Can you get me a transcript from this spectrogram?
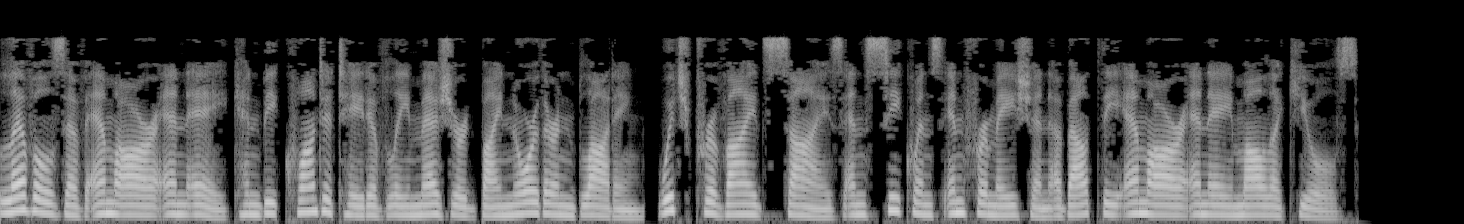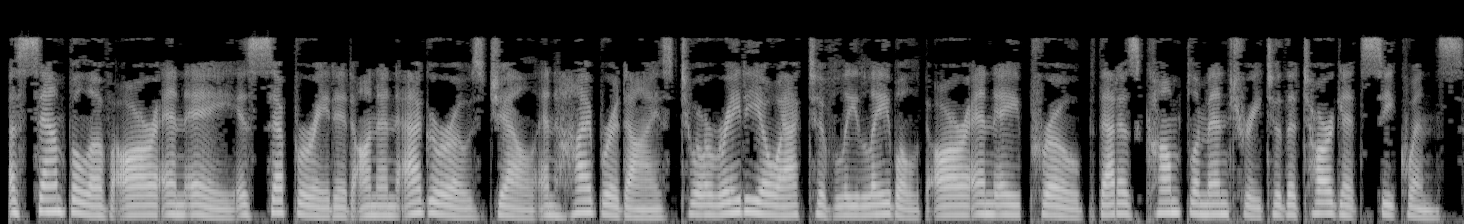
Levels of mRNA can be quantitatively measured by northern blotting, which provides size and sequence information about the mRNA molecules. A sample of RNA is separated on an agarose gel and hybridized to a radioactively labeled RNA probe that is complementary to the target sequence.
